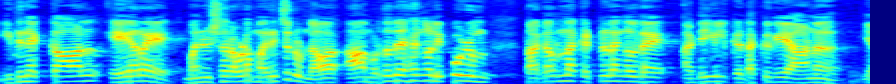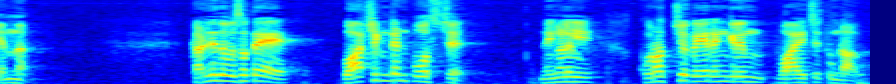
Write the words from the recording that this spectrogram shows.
ഇതിനേക്കാൾ ഏറെ മനുഷ്യർ അവിടെ മരിച്ചിട്ടുണ്ട്. ആ- മൃതദേഹങ്ങൾ ഇപ്പോഴും തകർന്ന കെട്ടിടങ്ങളുടെ അടിയിൽ കിടക്കുകയാണ് എന്ന്. കഴിഞ്ഞ ദിവസത്തെ വാഷിംഗ്ടൺ പോസ്റ്റ് നിങ്ങളിൽ കുറച്ചു പേരെങ്കിലും വായിച്ചിട്ടുണ്ടാകും.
